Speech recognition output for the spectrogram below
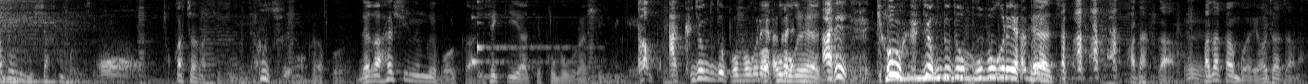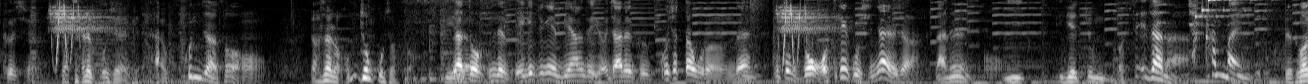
따돌리기 시작한 거지 어. 족같잖아 기분이 그렇지. 어, 그래갖고 내가 할 수 있는 게 뭘까 이 새끼한테 보복을 할 수 있는 게 아, 아, 그 정도도 보복을 어, 해야 돼? 보복을 해야지. 아니, 겨우 그 정도도 보복을 해야 돼? 해야지 바닷가 응. 바닷가 는 뭐야 여자잖아 그렇지. 여자를 꼬셔야겠다 혼자서 어. 여자를 엄청 꼬셨어 야, 너 근데 얘기 중에 미안한데 여자를 그 꼬셨다고 그러는데 보통 너 어떻게 꼬시냐, 여자? 나는 어. 이 이게 좀 뭐 세잖아. 착한 마인드로 그래서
